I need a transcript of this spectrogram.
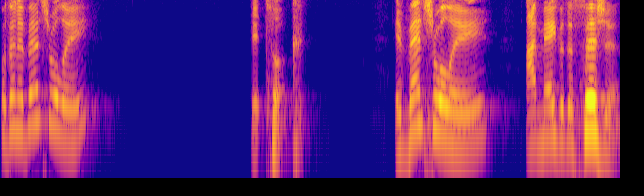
But then eventually, it took. Eventually, I made the decision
